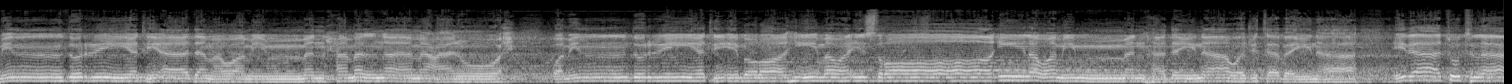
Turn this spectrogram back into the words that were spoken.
من ذرية آدم وممن حملنا مع نوح ومن ذرية إبراهيم وإسرائيل وممن هدينا واجتبينا إذا تتلى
